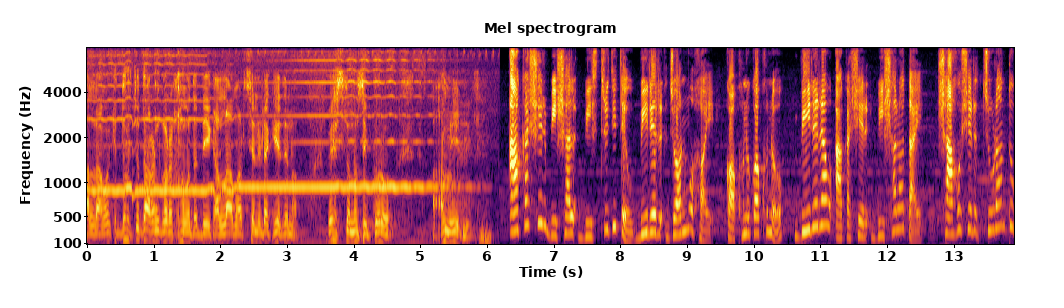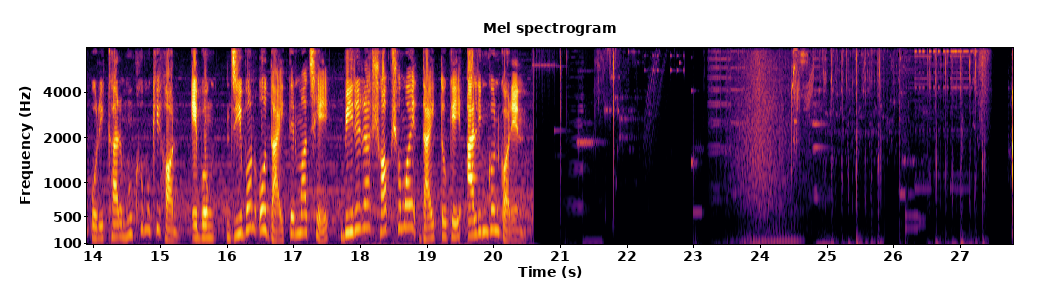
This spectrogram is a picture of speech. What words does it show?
আল্লাহ আমাকে ধৈর্য ধারণ করার ক্ষমতা দিক। আল্লাহ আমার ছেলেটাকে যেন ব্যস্ত নসিব করো আমি আকাশের বিশাল বিস্তৃতিতেও বীরের জন্ম হয়। কখনো কখনো বীরেরাও আকাশের বিশালতায় সাহসের চূড়ান্ত পরীক্ষার মুখোমুখি হন এবং জীবন ও দায়িত্বের মাঝে বীরেরা সবসময় দায়িত্বকেই আলিঙ্গন করেন।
